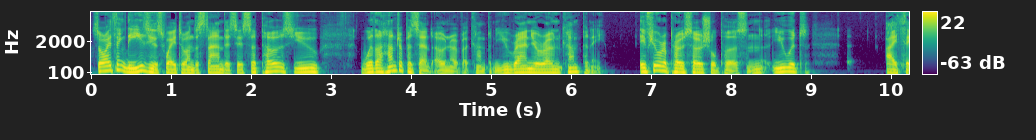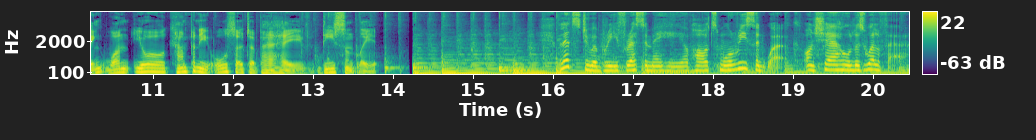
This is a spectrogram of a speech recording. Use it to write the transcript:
So, I think the easiest way to understand this is suppose you were the 100% owner of a company, you ran your own company. If you're a pro social person, you would, I think, want your company also to behave decently Let's do a brief resume here of Hart's more recent work on shareholders' welfare.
